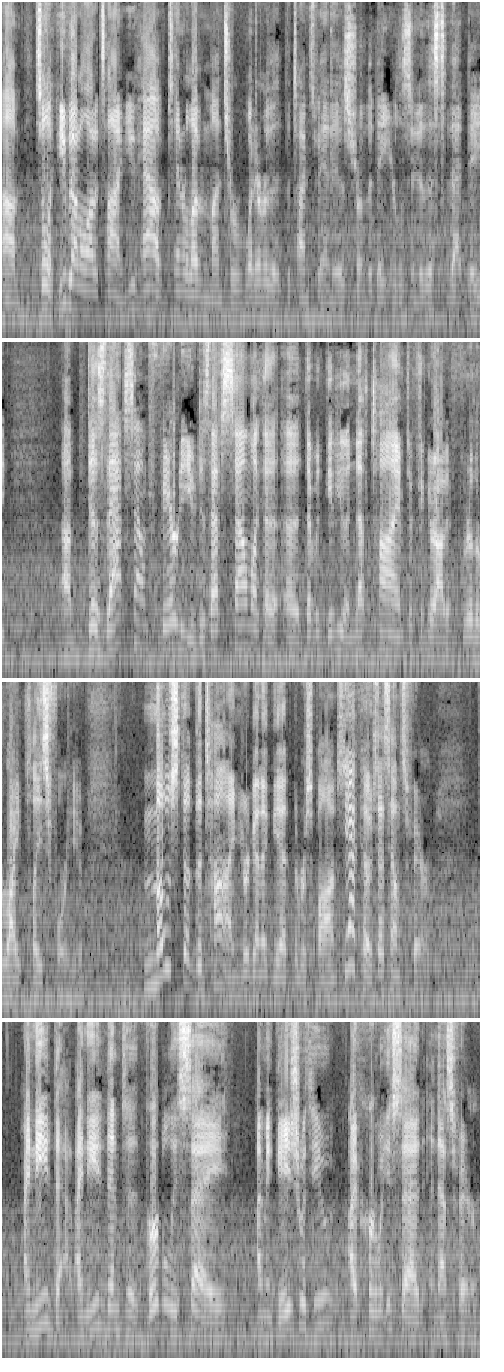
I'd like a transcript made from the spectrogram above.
Um, so look, you've got a lot of time. You have 10 or 11 months or whatever the, the time span is from the date you're listening to this to that date. Uh, does that sound fair to you? Does that sound like a, a that would give you enough time to figure out if we're the right place for you? Most of the time, you're going to get the response, "Yeah, coach, that sounds fair." I need that. I need them to verbally say, "I'm engaged with you. I've heard what you said, and that's fair."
